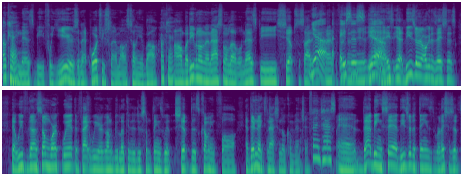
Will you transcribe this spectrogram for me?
Okay. of NSBE for years in that poetry slam I was telling you about. Okay. Um, but even on the national level, NSBE, SHPE, Society Yeah, AISES, yeah. Yeah, yeah. These are organizations that we've done some work with. In fact, we are going to be looking to do some things with SHPE this coming fall at their next national convention. Fantastic. And that being said, these are the things, relationships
